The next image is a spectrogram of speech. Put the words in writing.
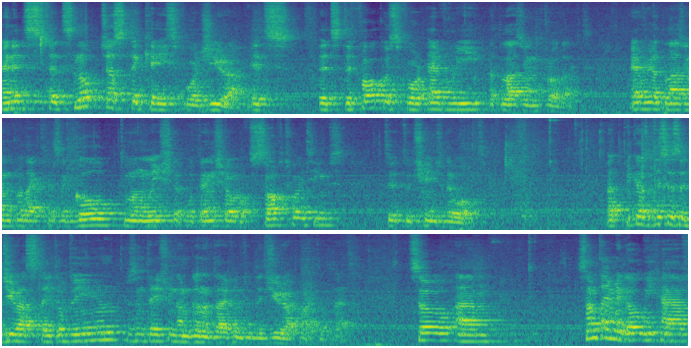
And it's, it's not just the case for Jira, it's, it's the focus for every Atlassian product. Every Atlassian product has a goal to unleash the potential of software teams to, to change the world. But because this is a Jira State of the Union presentation, I'm going to dive into the Jira part of that. So, um, some time ago we have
